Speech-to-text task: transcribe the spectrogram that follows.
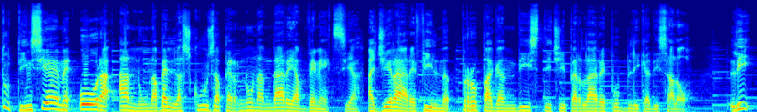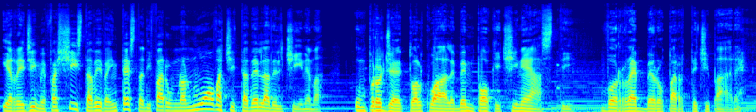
Tutti insieme ora hanno una bella scusa per non andare a Venezia a girare film propagandistici per la Repubblica di Salò Lì il regime fascista aveva in testa di fare una nuova cittadella del cinema, un progetto al quale ben pochi cineasti vorrebbero partecipare.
